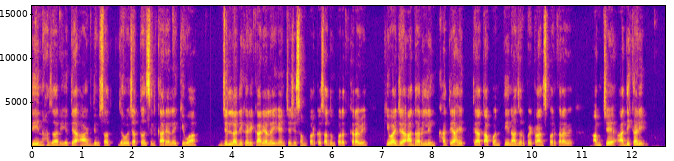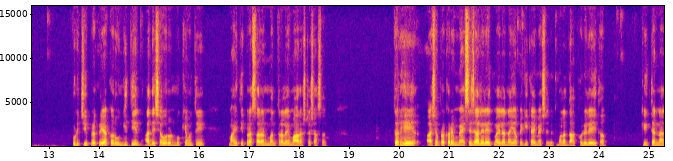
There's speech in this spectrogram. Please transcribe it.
तीन हजार येत्या आठ दिवसात जवळच्या तहसील कार्यालय किंवा जिल्हाधिकारी कार्यालय यांच्याशी संपर्क साधून परत करावे किंवा जे आधार लिंक खाते आहेत त्यात आपण तीन हजार रुपये ट्रान्सफर करावे. आमचे अधिकारी पुढची प्रक्रिया करून घेतील आदेशावरून मुख्यमंत्री माहिती प्रसारण मंत्रालय महाराष्ट्र शासन. तर हे अशा प्रकारे मेसेज आलेले आहेत महिलांना. यापैकी काही मेसेज मी तुम्हाला दाखवलेले आहे इथं की त्यांना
